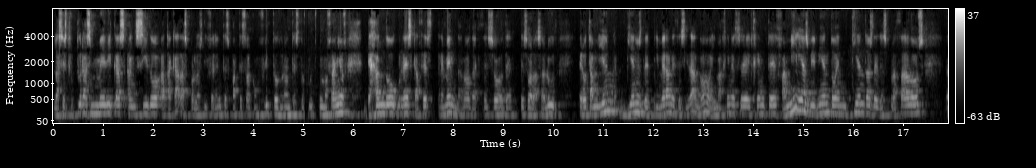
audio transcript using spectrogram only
las estructuras médicas han sido atacadas por las diferentes partes del conflicto durante estos últimos años, dejando una escasez tremenda de, acceso, de acceso a la salud pero también bienes de primera necesidad, ¿no? Imagínese gente, familias viviendo en tiendas de desplazados, eh,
